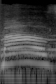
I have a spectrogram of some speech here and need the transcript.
Miles.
